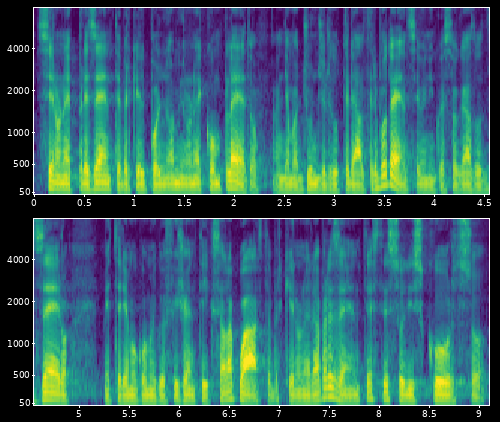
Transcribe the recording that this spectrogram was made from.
se non è presente perché il polinomio non è completo, andiamo ad aggiungere tutte le altre potenze, quindi in questo caso 0 metteremo come coefficiente x alla quarta perché non era presente, stesso discorso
